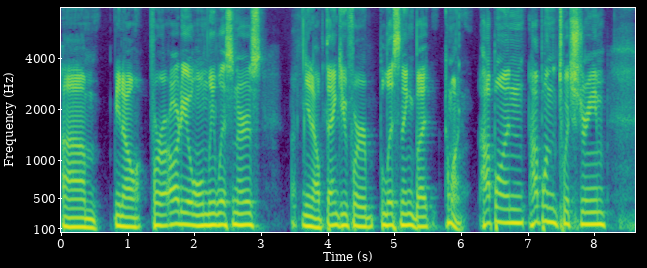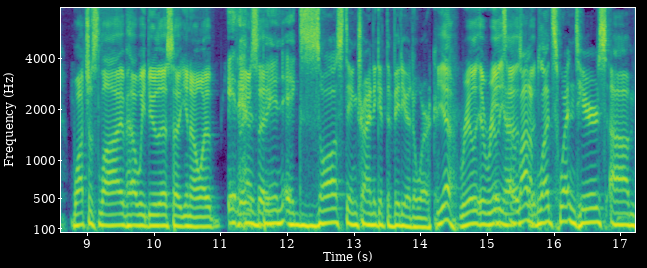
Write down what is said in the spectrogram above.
Um, you know, for our audio only listeners, you know, thank you for listening, but come on, hop on hop on the Twitch stream. Watch us live. How we do this? Uh, you know, uh, It has say- been exhausting trying to get the video to work. Yeah, really, it really it's has. a lot of blood, sweat, and tears. Um,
